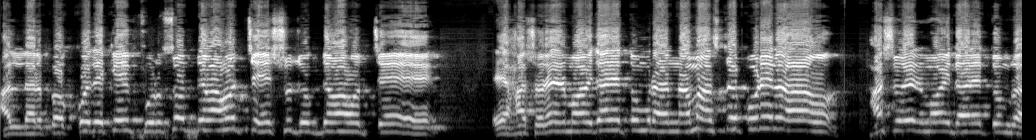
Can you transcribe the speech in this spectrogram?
আল্লাহর পক্ষ থেকে ফুরসত দেওয়া হচ্ছে, সুযোগ দেওয়া হচ্ছে। এ হাসরের ময়দানে তোমরা নামাজটা পড়ে নাও হাসরের ময়দানে তোমরা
